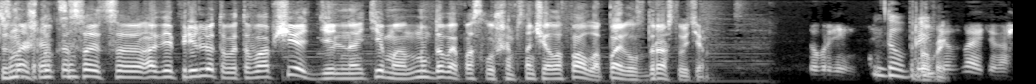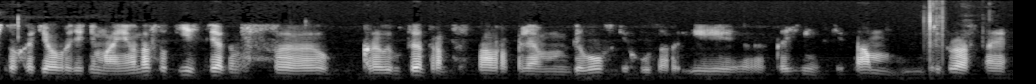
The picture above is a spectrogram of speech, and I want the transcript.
Ты знаешь, что касается авиаперелетов, это вообще отдельная тема. Ну, давай послушаем сначала Павла. Павел, здравствуйте. Добрый день. Добрый. Добрый. знаете, на что хотел обратить внимание? У нас вот есть рядом с э, краевым центром, со Ставрополем, Беловский хутор и э, Казьминский. Там прекрасные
